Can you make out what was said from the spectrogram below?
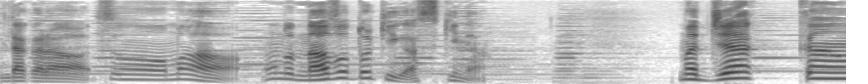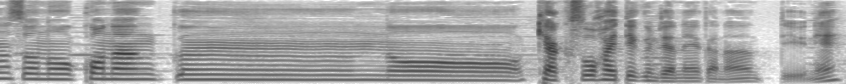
だからそのまあほんと謎解きが好きな。まあ若干そのコナン君の客層入っていくんじゃないかなっていうね。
